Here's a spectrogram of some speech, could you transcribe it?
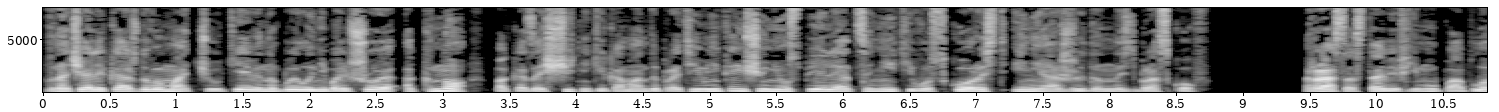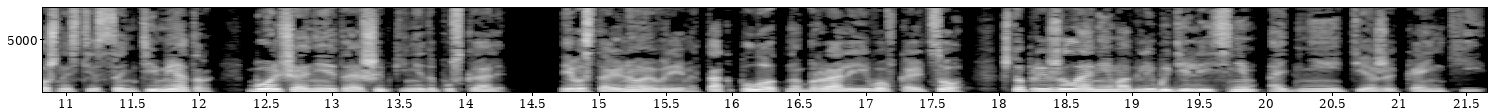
В начале каждого матча у Кевина было небольшое окно, пока защитники команды противника еще не успели оценить его скорость и неожиданность бросков. Раз оставив ему по оплошности сантиметр, больше они этой ошибки не допускали. И в остальное время так плотно брали его в кольцо, что при желании могли бы делить с ним одни и те же коньки.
